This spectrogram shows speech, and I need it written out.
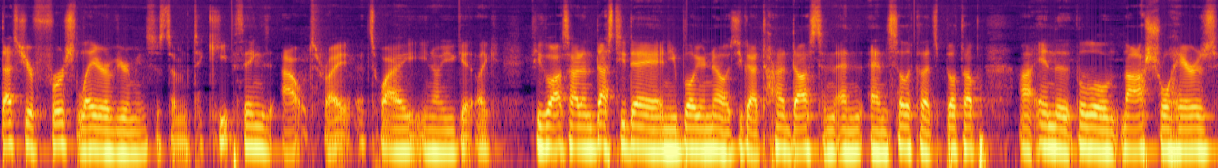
That's your first layer of your immune system to keep things out, right? That's why you know you get like if you go outside on a dusty day and you blow your nose, you got a ton of dust and, and, and silica that's built up uh, in the, the little nostril hairs.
